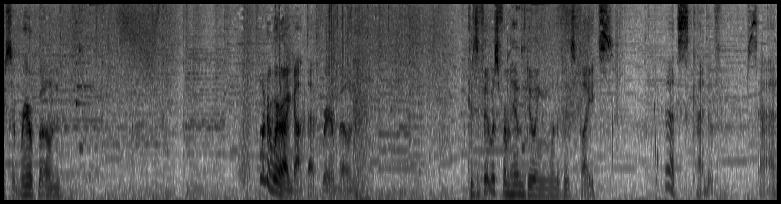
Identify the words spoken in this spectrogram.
nice, a rare bone. Wonder where I got that rare bone. Because if it was from him doing one of his fights, that's kind of sad.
